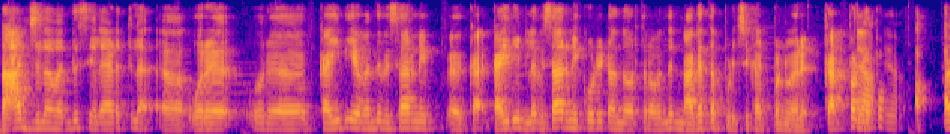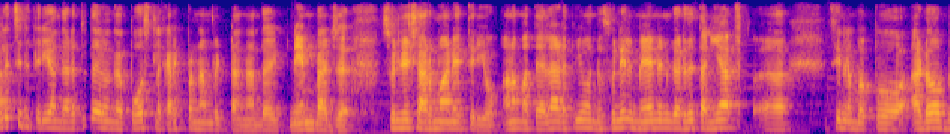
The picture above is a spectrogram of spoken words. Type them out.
பேட்ஜ்ல வந்து சில இடத்துல ஒரு ஒரு கைதியை வந்து விசாரணை கைதி இல்ல விசாரணை கூட்டிட்டு வந்த ஒருத்தரை வந்து நகத்தை பிடிச்சு கட் பண்ணுவாரு கட். அப்- பளிச்சுன்னு தெரியும் அந்த இடத்துல இவங்க போஸ்ட்ல கரெக்ட் பண்ணாம விட்டாங்க அந்த நேம் பேட்ஜ் சுனில் சர்மானே தெரியும். ஆனா மத்த எல்லா இடத்துலயும் அந்த சுனில் மேனன்ங்கிறது தனியா அஹ், சரி நம்ம இப்போ அடோப்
